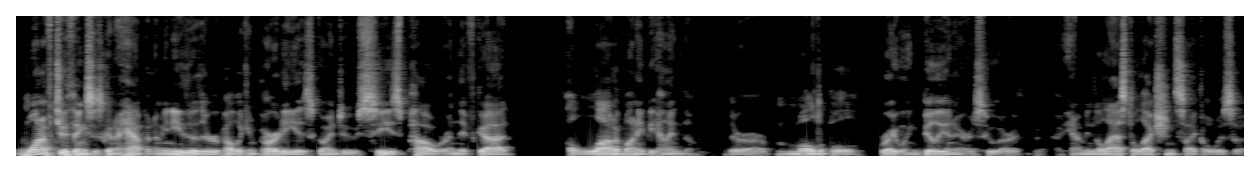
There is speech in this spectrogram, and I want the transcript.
One of two things is going to happen. I mean, either the Republican Party is going to seize power, and they've got a lot of money behind them. There are multiple right wing billionaires who are. I mean, the last election cycle was a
